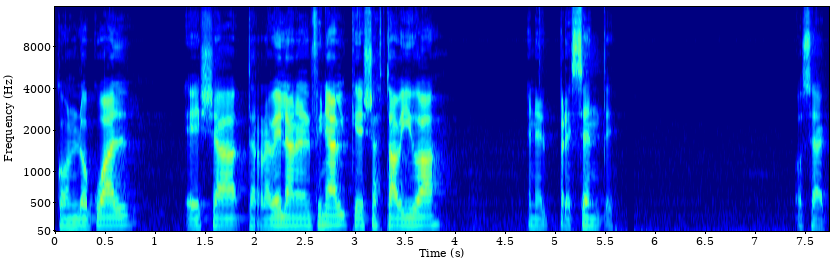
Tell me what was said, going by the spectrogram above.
Con lo cual, ella te revela en el final que ella está viva en el presente. O sea,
